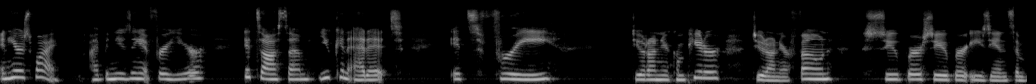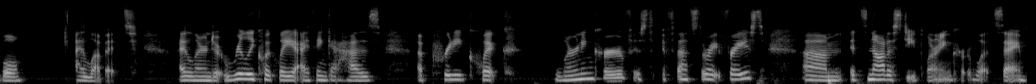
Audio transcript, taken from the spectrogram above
And here's why I've been using it for a year it's awesome. You can edit, it's free. Do it on your computer, do it on your phone. Super, super easy and simple. I love it. I learned it really quickly. I think it has a pretty quick learning curve, if that's the right phrase. Um, it's not a steep learning curve, let's say.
